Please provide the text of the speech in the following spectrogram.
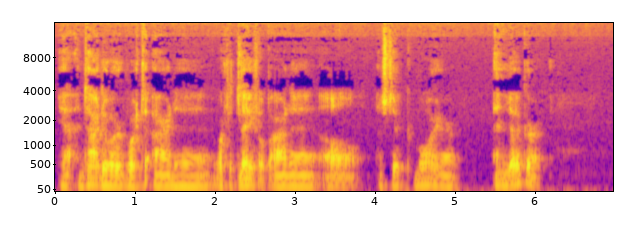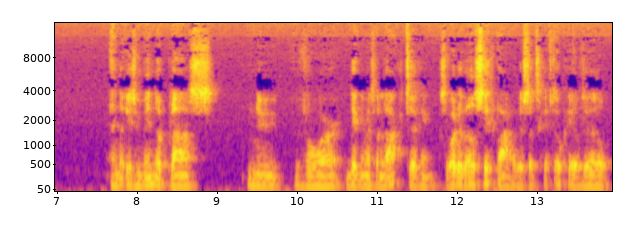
ja, en daardoor wordt de aarde, wordt het leven op aarde al een stuk mooier en leuker. En er is minder plaats nu voor dingen met een lage trilling. Ze worden wel zichtbaarder, dus dat geeft ook heel veel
